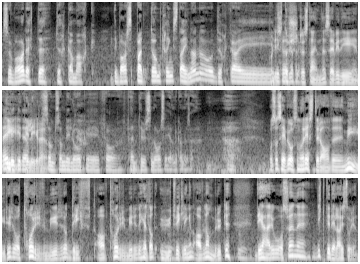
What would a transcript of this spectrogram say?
så var dette dyrka mark. De bare spadde omkring steinene og dyrka i For de, de største steinene ser vi, de, de, de ligger der, de ligger der som, som, de lå i for 5000 år siden, kan du si. Og så ser vi også noen rester av eh, myrer og torvmyrer og drift av torvmyrer. I det hele tatt utviklingen av landbruket. Mm. Det er jo også en eh, viktig del av historien.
